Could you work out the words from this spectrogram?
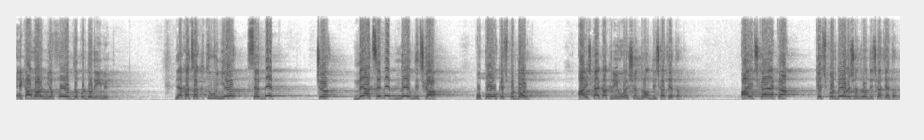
ia ka dhanë një formë të përdorimit. Dhe ja ka caktu një sebeb që me atë sebeb ndodh diçka. Po po u keqpërdor. Ai çka e ka kriju e shndërron diçka tjetër. Ai çka e ka keqpërdor e shndërron diçka tjetër.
